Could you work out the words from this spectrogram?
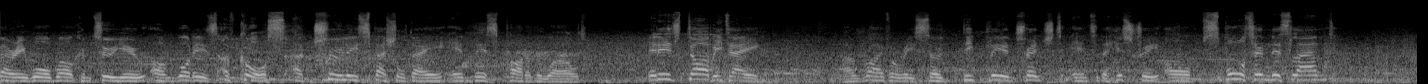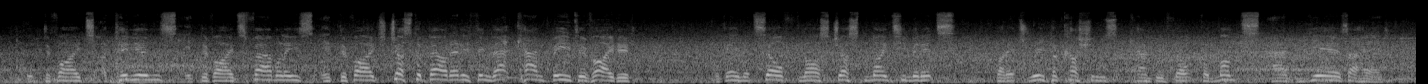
Very warm welcome to you on what is, of course, a truly special day in this part of the world. It is Derby Day, a rivalry so deeply entrenched into the history of sport in this land. It divides opinions, it divides families, it divides just about anything that can be divided. The game itself lasts just 90 minutes, but its repercussions can be felt for months and years ahead.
